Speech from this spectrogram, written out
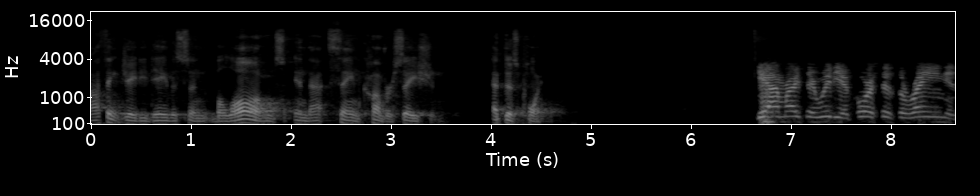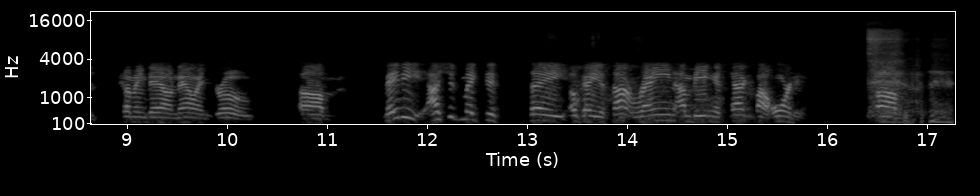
I think JD Davison belongs in that same conversation at this point. Yeah, I'm right there with you. Of course, as the rain is coming down now in Grove, um, maybe I should make this say, okay, it's not rain. I'm being attacked by hornets. Um,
